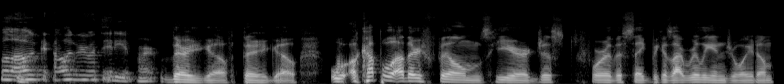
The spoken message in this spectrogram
Well, I'll I'll agree with the idiot part. There you go. There you go. A couple other films here, just for the sake, because I really enjoyed them.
